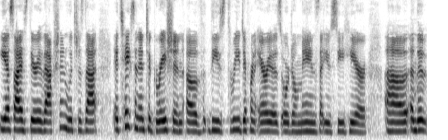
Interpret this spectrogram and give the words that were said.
ESI's theory of action, which is that it takes an integration of these three different areas or domains that you see here. Uh, and the,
